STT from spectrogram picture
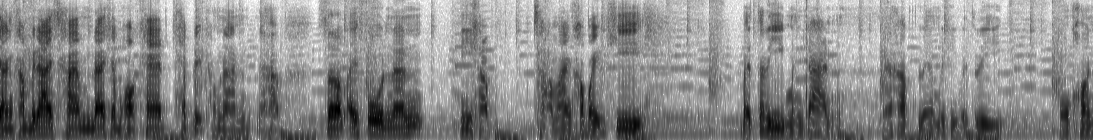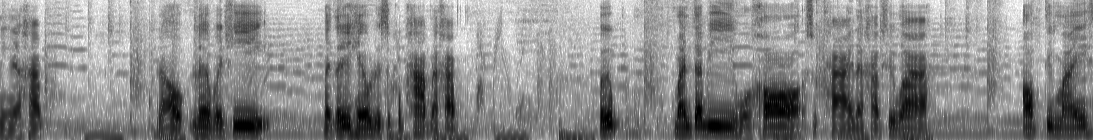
ยังทำไม่ได้ใช้มันได้เฉพาะแค่แท็บเล็ตเท่านั้นนะครับสำหรับ iPhone นั้นนี่ครับ สามารถเข้าไปที่แบตเตอรี่เหมือนกันนะครับ เลื่อนไปที่แบตเตอรี่หัวข้อนี้นะครับ แล้วเลือกไปที่แบตเตอรี่เฮลหรือสุขภาพนะครับ ปุ๊บ มันจะมีหัวข้อสุดท้ายนะครับ ชื่อว่า optimize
